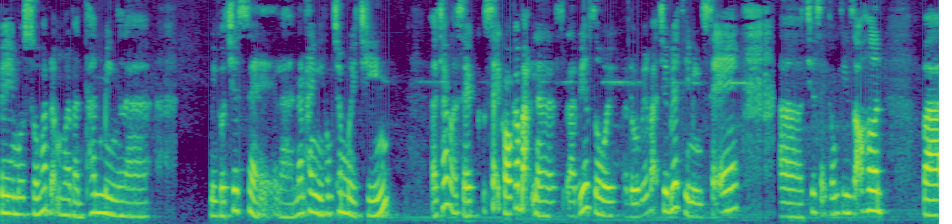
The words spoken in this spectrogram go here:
Về một số hoạt động ngoài bản thân mình là mình có chia sẻ là năm 2019 à, chắc là sẽ sẽ có các bạn là, là biết rồi. Và đối với bạn chưa biết thì mình sẽ uh, chia sẻ thông tin rõ hơn. Và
